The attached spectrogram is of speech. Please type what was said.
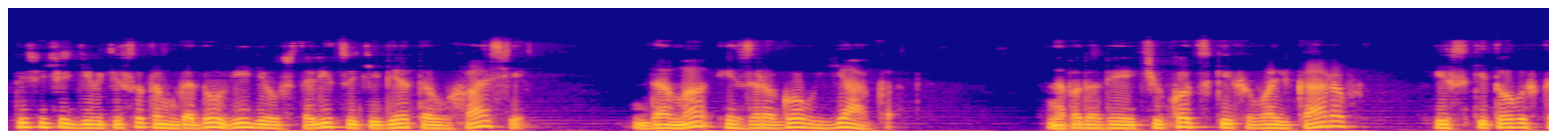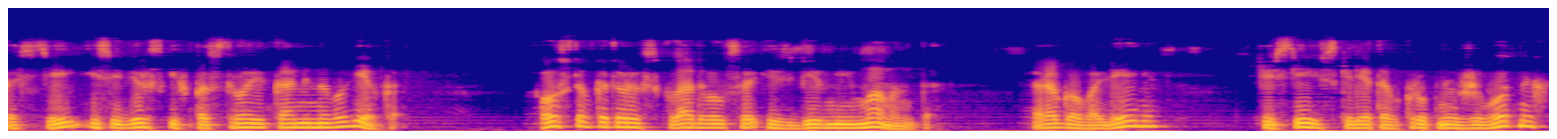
в 1900 году видел в столице Тибета Лхасе дома из рогов яка, наподобие чукотских валькаров – из китовых костей и сибирских построек каменного века, остов которых складывался из бивней мамонта, рогов оленя, частей скелетов крупных животных,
